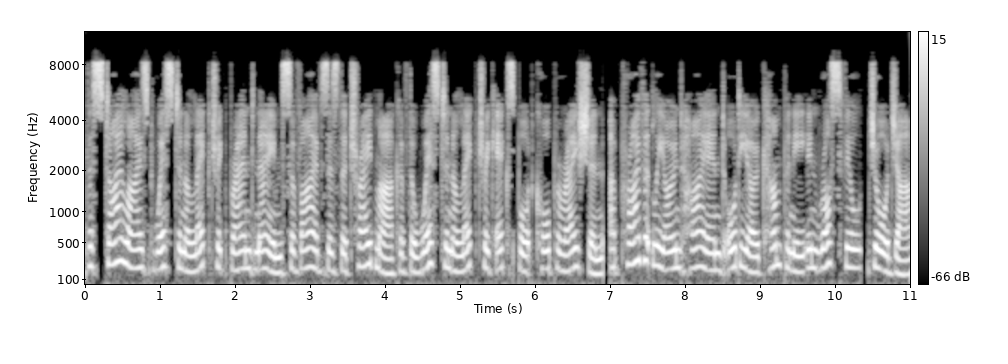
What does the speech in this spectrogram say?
the stylized Western Electric brand name survives as the trademark of the Western Electric Export Corporation, a privately owned high-end audio company in Rossville, Georgia.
